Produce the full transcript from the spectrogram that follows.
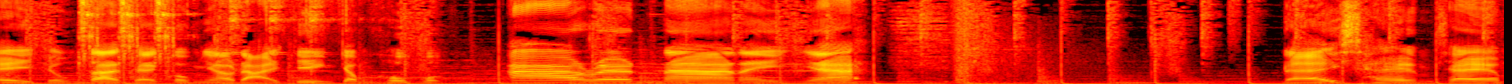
Đây, chúng ta sẽ cùng nhau đại chiến trong khu vực arena này nha. Để xem xem.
